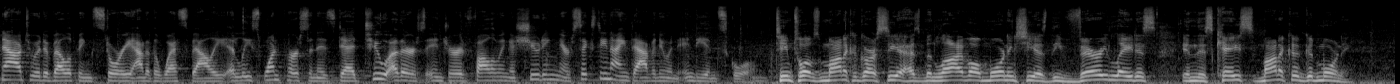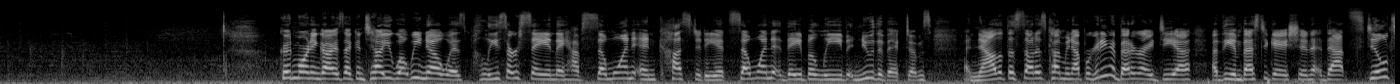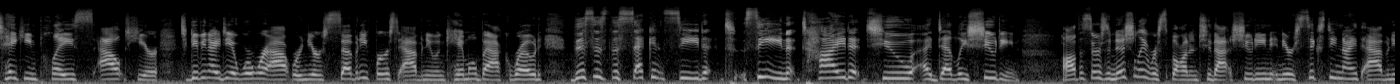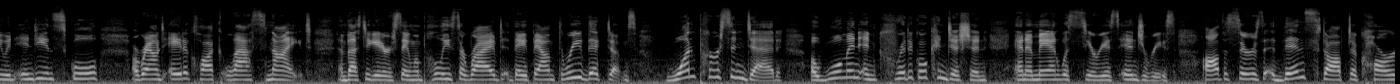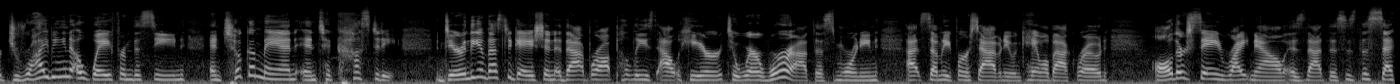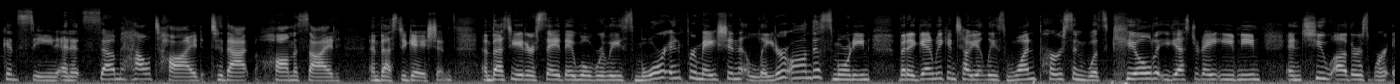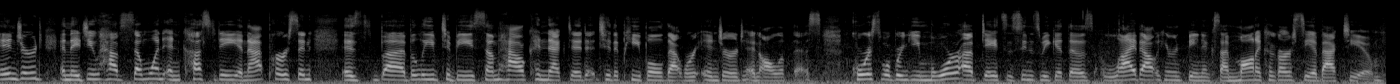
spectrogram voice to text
Now to a developing story out of the West Valley. At least one person is dead, two others injured following a shooting near 69th Avenue and Indian School. Team 12's Monica Garcia has been live all morning. She has the very latest in this case. Monica, good morning. Good morning, guys. I can tell you what we know is police are saying they have someone in custody. It's someone they believe knew the victims. And now that the sun is coming up, we're getting a better idea of the investigation that's still taking place out here. To give you an idea where we're at, we're near 71st Avenue and Camelback Road. This is the second scene tied to a deadly shooting. Officers initially responded to that shooting near 69th Avenue in Indian School around 8 o'clock last night. Investigators say when police arrived, they found three victims, one person dead, a woman in critical condition, and a man with serious injuries. Officers then stopped a car driving away from the scene and took a man into custody. During the investigation, that brought police out here to where we're at this morning at 71st Avenue and Camelback Road. All they're saying right now is that this is the second scene and it's somehow tied to that homicide investigation. Investigators say they will release more information later on this morning, but again, we can tell you at least one person was killed yesterday evening and two others were injured, and they do have someone in custody, and that person is uh, believed to be somehow connected to the people that were injured in all of this. Of course, we'll bring you more updates as soon as we get those live out here in Phoenix. I'm Monica Garcia. Back to you.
